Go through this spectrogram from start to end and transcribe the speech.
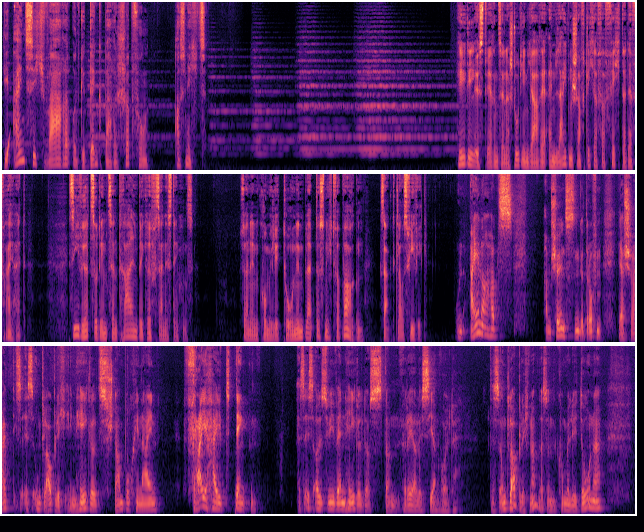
Die einzig wahre und gedenkbare Schöpfung aus nichts. Hegel ist während seiner Studienjahre ein leidenschaftlicher Verfechter der Freiheit. Sie wird zu dem zentralen Begriff seines Denkens. Seinen Kommilitonen bleibt das nicht verborgen, sagt Klaus Viehweg. Und einer hat's am schönsten getroffen. Der schreibt, es ist unglaublich in Hegels Stammbuch hinein, Freiheit denken. Es ist, als wie wenn Hegel das dann realisieren wollte. Das ist unglaublich, ne? dass ein Kommilitone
